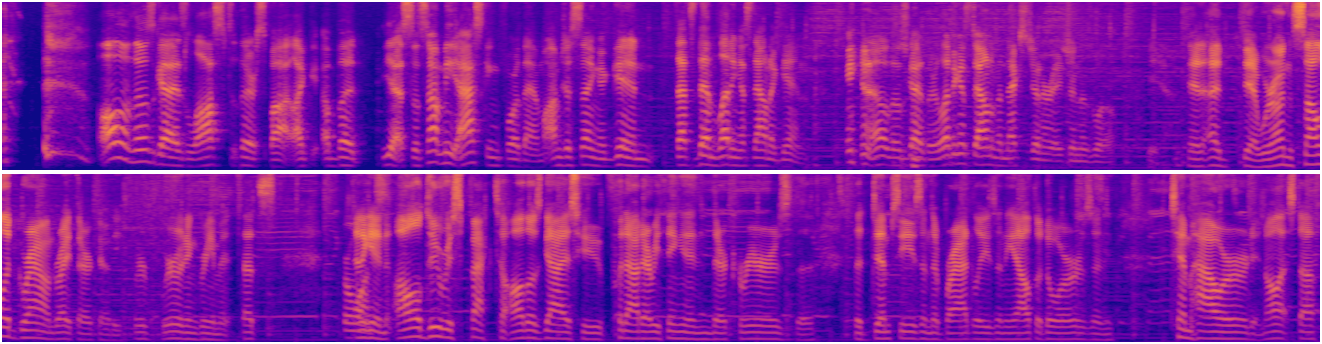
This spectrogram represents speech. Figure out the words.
all of those guys lost their spot like uh, but yes so it's not me asking for them i'm just saying again that's them letting us down again you know those guys they're letting us down in the next generation as well Yeah, and I, yeah, we're on solid ground right there, Cody. We're we're in agreement. That's and again, all due respect to all those guys who put out everything in their careers, the the Dempseys and the Bradleys and the Altidores and Tim Howard and all that stuff.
